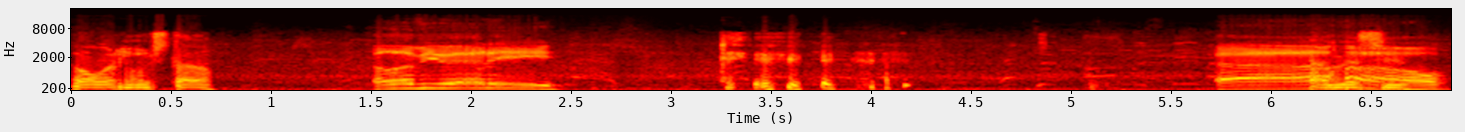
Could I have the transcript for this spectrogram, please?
Owen Home style. I love you, Eddie. I miss you. Oh.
